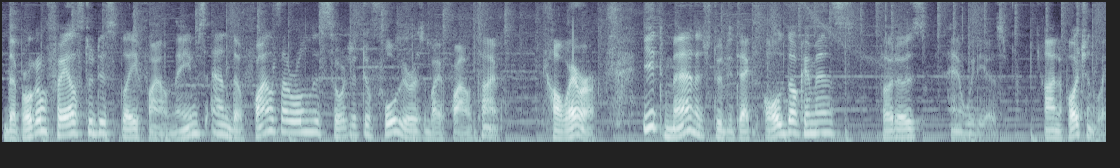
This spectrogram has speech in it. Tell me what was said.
The program fails to display file names and the files are only sorted to folders by file type. However, it managed to detect all documents, photos, and videos. Unfortunately,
